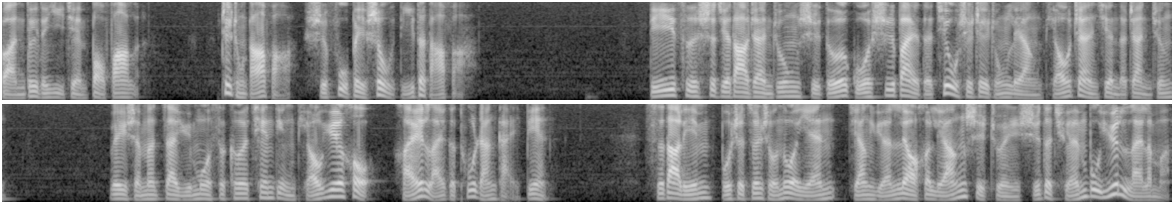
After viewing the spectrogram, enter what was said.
反对的意见爆发了。这种打法是腹背受敌的打法。第一次世界大战中使德国失败的就是这种两条战线的战争。为什么在与莫斯科签订条约后还来个突然改变？斯大林不是遵守诺言，将原料和粮食准时的全部运来了吗？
